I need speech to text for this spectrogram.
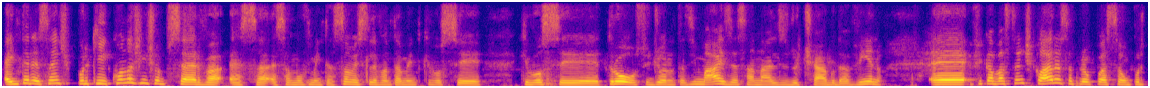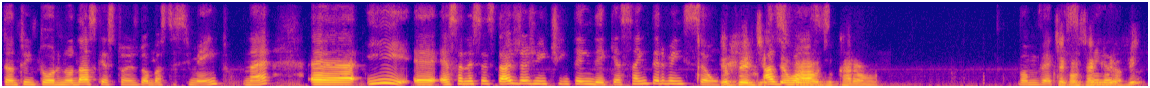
É interessante porque quando a gente observa essa, essa movimentação, esse levantamento que você que você trouxe, Jonatas, e mais essa análise do Tiago Davino, é, fica bastante clara essa preocupação, portanto, em torno das questões do abastecimento, né? É, e é, essa necessidade da gente entender que essa intervenção. Eu perdi seu vezes... áudio, Carol. Vamos ver aqui. Você consegue melhorou. me ouvir?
